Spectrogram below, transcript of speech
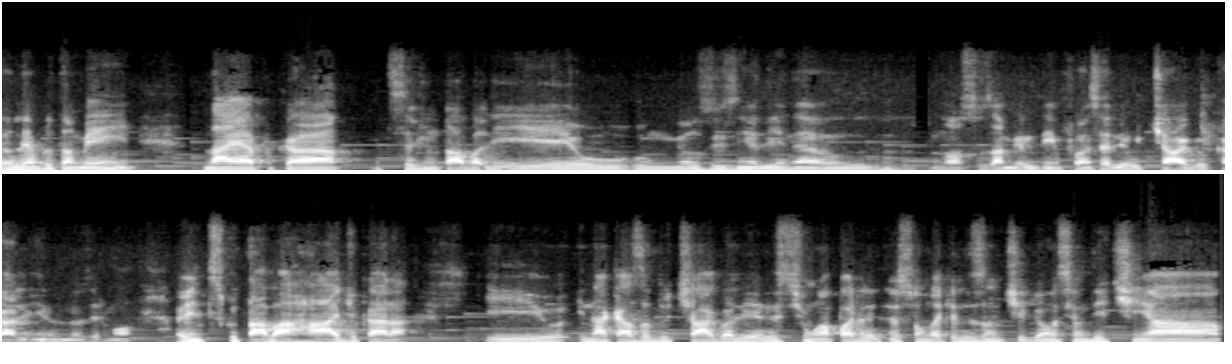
eu lembro também, na época, você juntava ali eu, os meus vizinhos ali, né, os nossos amigos de infância ali, o Thiago e o Carlinhos, meus irmãos, a gente escutava a rádio, cara, e, e na casa do Thiago ali, eles tinham um aparelho de som daqueles antigão, assim, onde tinha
